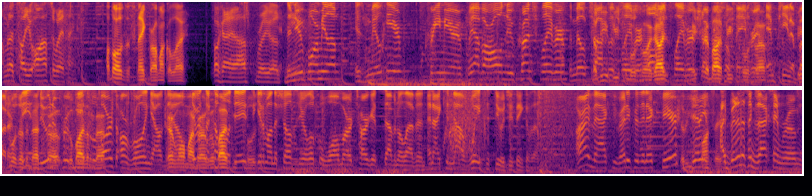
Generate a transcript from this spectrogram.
I'm gonna tell you honestly what I think. I thought it was a snake, bro. I'm not gonna lie. Okay, yeah, that's pretty good. The new formula is milkier, creamier. We have our all new crunch flavor, the milk chocolate Feastables, flavor, bro. almond Guys, flavor, make sure to buy personal Feastables, favorite, bro. and peanut Feastables butter. are the These best, new bro. and improved Go buy them, Feastable bro. bars are rolling out They're now. Walmart, Give us bro. a Go couple of days to get them on the shelves in your local Walmart, Target, 7-Eleven, and I cannot wait to see what you think of them. All right, Mac, you ready for the next fear? Jimmy, sponsor. I've been in this exact same room,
